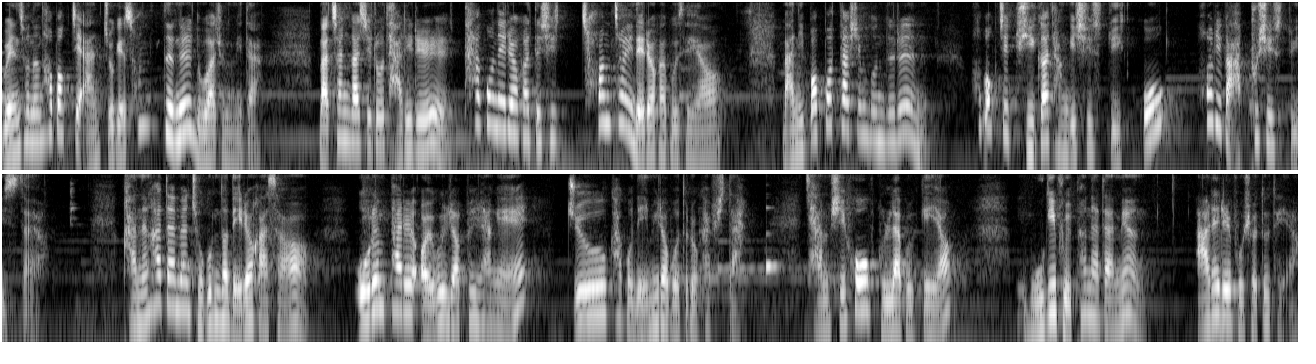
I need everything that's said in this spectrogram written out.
왼손은 허벅지 안쪽에 손등을 놓아줍니다. 마찬가지로 다리를 타고 내려가듯이 천천히 내려가 보세요. 많이 뻣뻣하신 분들은 허벅지 뒤가 당기실 수도 있고 허리가 아프실 수도 있어요. 가능하다면 조금 더 내려가서 오른팔을 얼굴 옆을 향해 쭉 하고 내밀어 보도록 합시다. 잠시 호흡 골라볼게요. 목이 불편하다면 아래를 보셔도 돼요.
